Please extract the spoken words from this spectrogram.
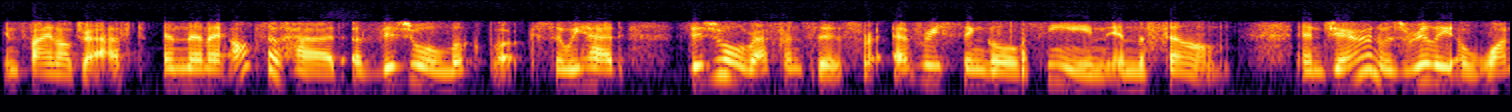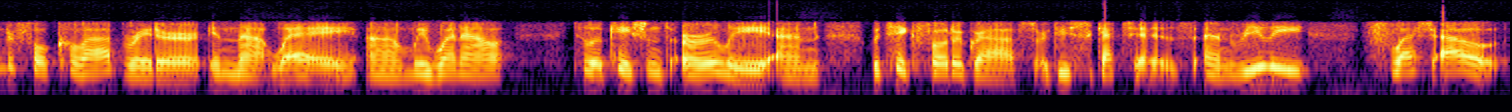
in Final Draft, and then I also had a visual lookbook. So we had visual references for every single scene in the film. And Jarin was really a wonderful collaborator in that way. Um, we went out to locations early and would take photographs or do sketches and really flesh out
